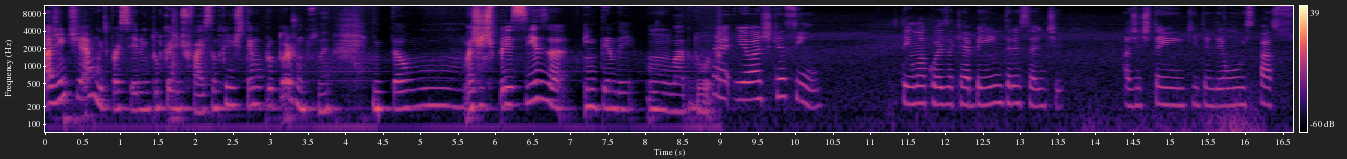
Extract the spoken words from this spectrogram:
a gente é muito parceiro em tudo que a gente faz, tanto que a gente tem uma produtora juntos, né? Então, a gente precisa entender um lado do outro. É, e eu acho que assim, tem uma coisa que é bem interessante. A gente tem que entender um espaço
